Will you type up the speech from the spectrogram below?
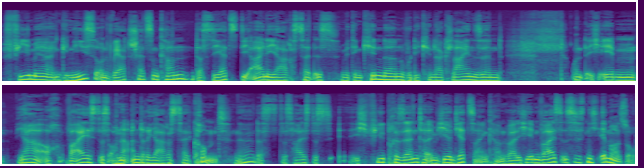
viel mehr genieße und wertschätzen kann, dass jetzt die eine Jahreszeit ist mit den Kindern, wo die Kinder klein sind und ich eben ja auch weiß, dass auch eine andere Jahreszeit kommt. Ne? Das, das heißt, dass ich viel präsenter im Hier und Jetzt sein kann, weil ich eben weiß, es ist nicht immer so.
